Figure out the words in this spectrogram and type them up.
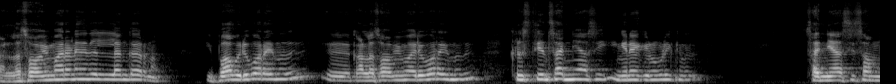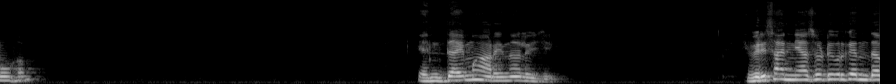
കള്ളസ്വാമിമാരാണ് ഇതിനെല്ലാം കാരണം. ഇപ്പോൾ അവർ പറയുന്നത് കള്ളസ്വാമിമാർ പറയുന്നത് ക്രിസ്ത്യൻ സന്യാസി ഇങ്ങനെയൊക്കെയാണ് വിളിക്കുന്നത്. സന്യാസി സമൂഹം. എന്തായി മാറിയെന്ന് ആലോചിക്കും. ഇവർ സന്യാസമായിട്ട് ഇവർക്ക് എന്താ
